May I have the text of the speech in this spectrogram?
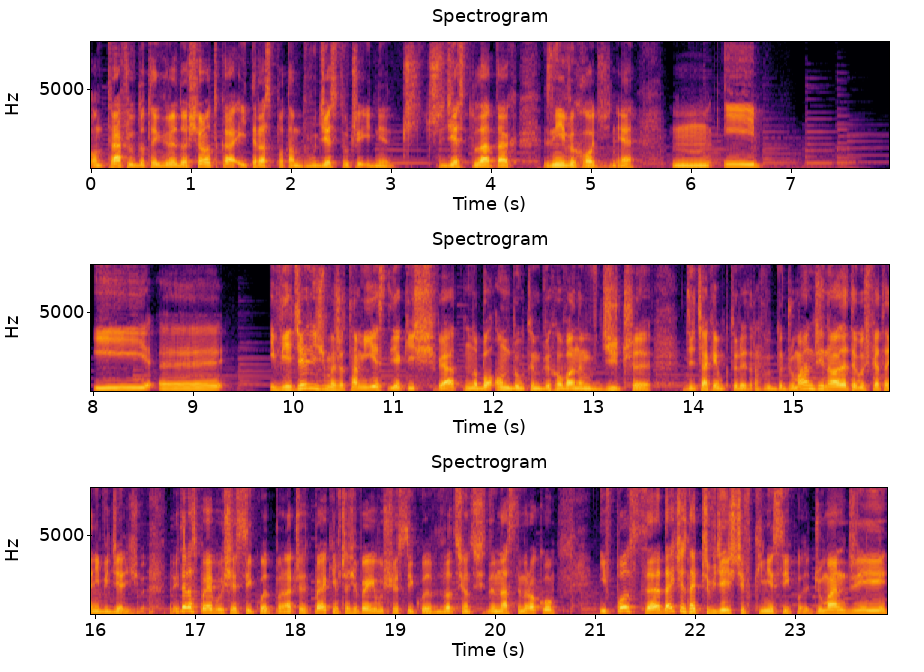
on trafił do tej gry do środka i teraz po tam 20 czy nie, 30 latach z niej wychodzi, nie? Mm, I i, yy, i wiedzieliśmy, że tam jest jakiś świat, no bo on był tym wychowanym w dziczy dzieciakiem, który trafił do Jumanji, no ale tego świata nie widzieliśmy. No i teraz pojawił się sequel, znaczy po jakimś czasie pojawił się sequel w 2017 roku i w Polsce, dajcie znać, czy widzieliście w kinie sequel. Jumanji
